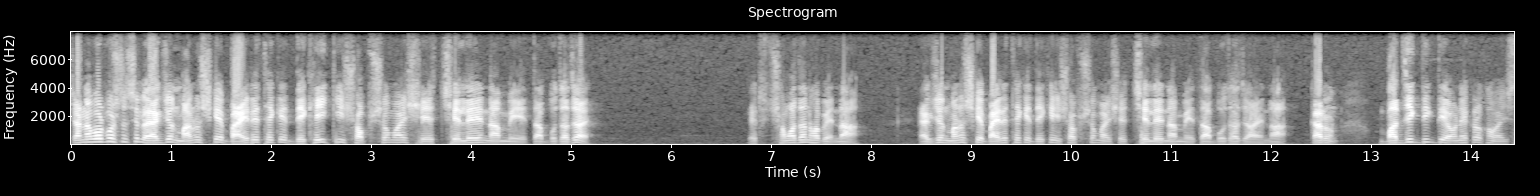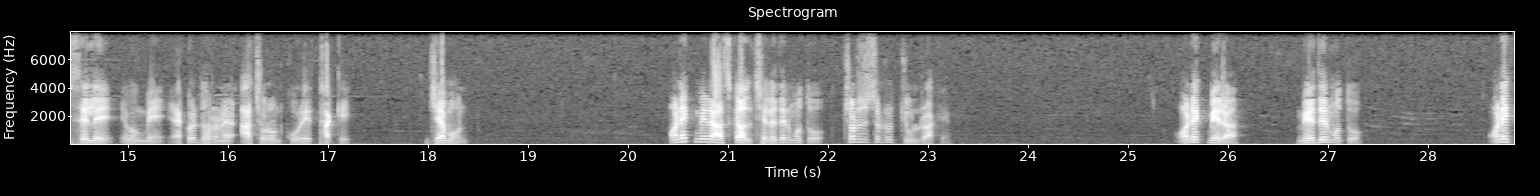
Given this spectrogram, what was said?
চার নম্বর প্রশ্ন ছিল, একজন মানুষকে বাইরে থেকে দেখেই কি সবসময় সে ছেলে না মেয়ে, তা বোঝা যায়? এর সমাধান হবে না। একজন মানুষকে বাইরে থেকে দেখেই সবসময় সে ছেলে না মেয়ে, তা বোঝা যায় না। কারণ, বাহ্যিক দিক দিয়ে অনেক রকমের ছেলে এবং মেয়ে একই ধরনের আচরণ করে থাকে। যেমন, অনেক মেয়েরা আজকাল ছেলেদের মতো ছোট ছোট চুল রাখে। অনেক মেয়েরা মেয়েদের মতো অনেক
